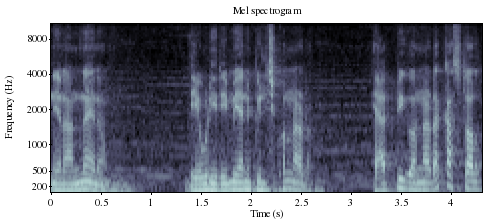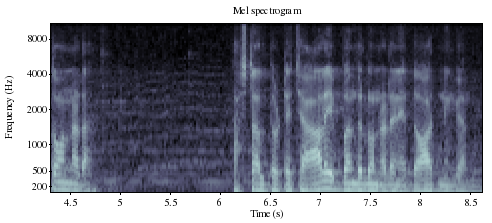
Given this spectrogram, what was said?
నేను అన్నాను దేవుడు ఇరిమి అని పిలుచుకున్నాడు. హ్యాపీగా ఉన్నాడా? కష్టాలతో ఉన్నాడా? కష్టాలతోటే చాలా ఇబ్బందులు ఉన్నాడనే దారుణంగాను.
